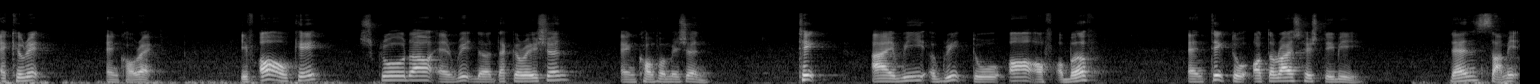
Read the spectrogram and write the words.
accurate and correct. If all okay, scroll down and read the declaration and confirmation. Tick I we agreed to all of above and tick to authorize HDB. Then submit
